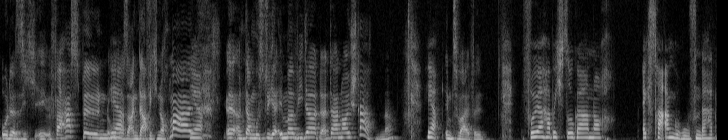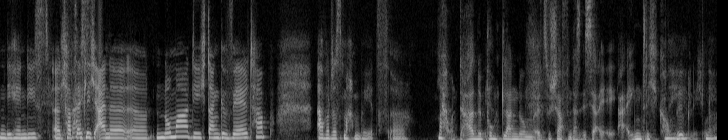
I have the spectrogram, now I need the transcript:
oder sich äh, verhaspeln ja. oder sagen, darf ich noch mal? Ja. Äh, und dann musst du ja immer wieder da, da, neu starten, ne? Ja. Im Zweifel. Früher habe ich sogar noch extra angerufen. Da hatten die Handys äh, tatsächlich weiß. eine äh, Nummer, die ich dann gewählt habe. Aber das machen wir jetzt äh, ja, und da eine Punktlandung äh, zu schaffen, das ist ja e-, eigentlich kaum nee, möglich, oder? Nee.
